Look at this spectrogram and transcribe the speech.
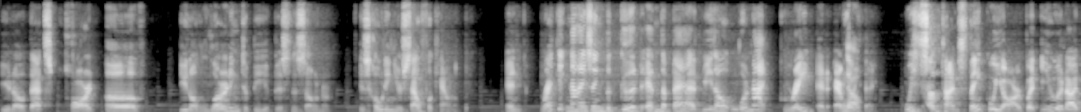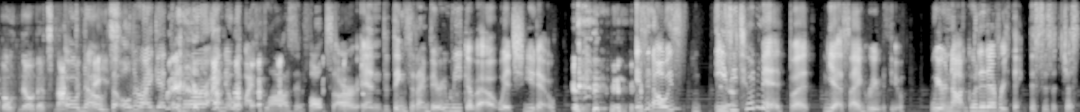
You know, that's part of, you know, learning to be a business owner is holding yourself accountable and recognizing the good and the bad. You know, we're not great at No. everything. We sometimes think we are, but you and I both know that's not Oh the no! case. The older I get, the more I know what my flaws and faults are, and the things that I'm very weak about. Which you know isn't always easy to admit, but yes, I agree with you. We are not good at everything. This is a just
